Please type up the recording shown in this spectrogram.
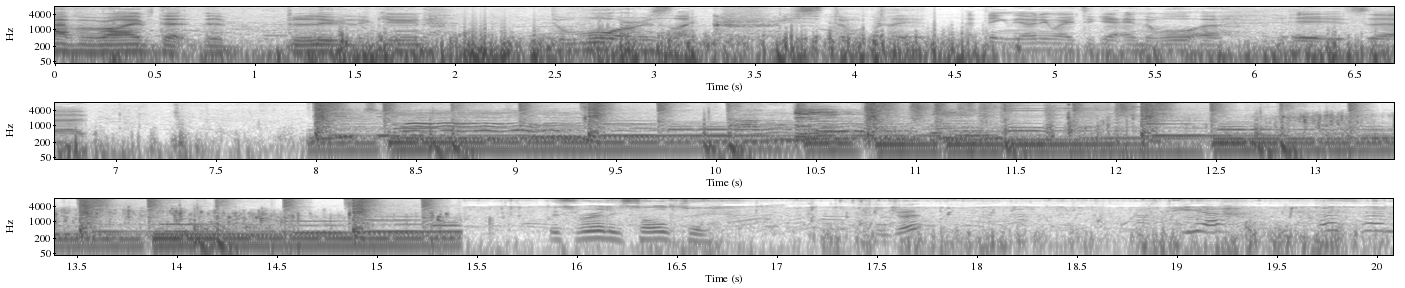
have arrived at the Blue Lagoon. The water is like crystal clear. I think the only way to get in the water is uh, It's really salty. enjoy it. Yeah, that's fun.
